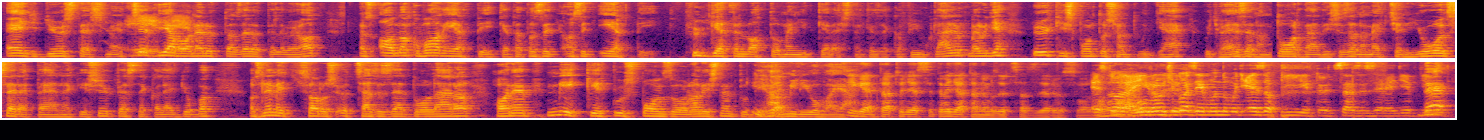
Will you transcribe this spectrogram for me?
egy győztes meccsért, hiába van előtte az előtte levő hat, az annak van értéke, tehát az egy, az egy érték. Függetlenül attól, mennyit keresnek ezek a fiúk, lányok, mert ugye ők is pontosan tudják, hogy ha ezen a tornán és ezen a meccsen jól szerepelnek, és ők lesznek a legjobbak, az nem egy szaros 500 ezer dollárral, hanem még két plusz szponzorral, és nem tudni Igen. hány millióval jár. Igen, tehát hogy ez szerintem egyáltalán nem az 500 ezerről szól. Ezt aláírom, csak hogy- azért mondom, hogy ez a kiírt 500 ezer egyébként. De,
